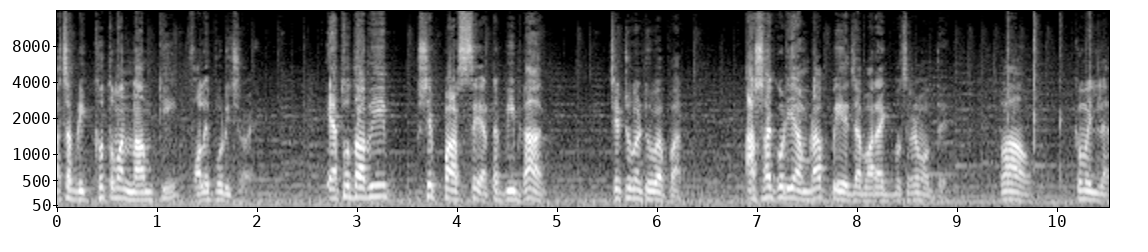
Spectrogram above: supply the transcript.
আচ্ছা বৃক্ষ তোমার নাম কি? ফলে পরিচয়। এত দাবি সে পারছে, একটা বিভাগ। চেটুমেটু ব্যাপার। আশা করি আমরা পেয়ে যাব আর এক বছরের মধ্যে। পাও কুমিল্লা।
